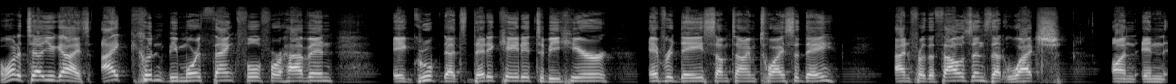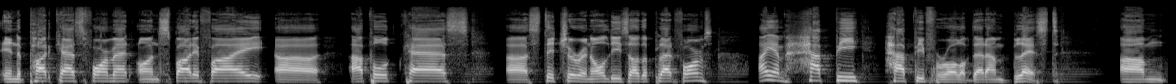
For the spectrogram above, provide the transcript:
I want to tell you guys, I couldn't be more thankful for having a group that's dedicated to be here every day, sometime twice a day, and for the thousands that watch on in in the podcast format on Spotify, uh, Apple Casts, uh, Stitcher, and all these other platforms. I am happy, happy for all of that. I'm blessed. Um,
